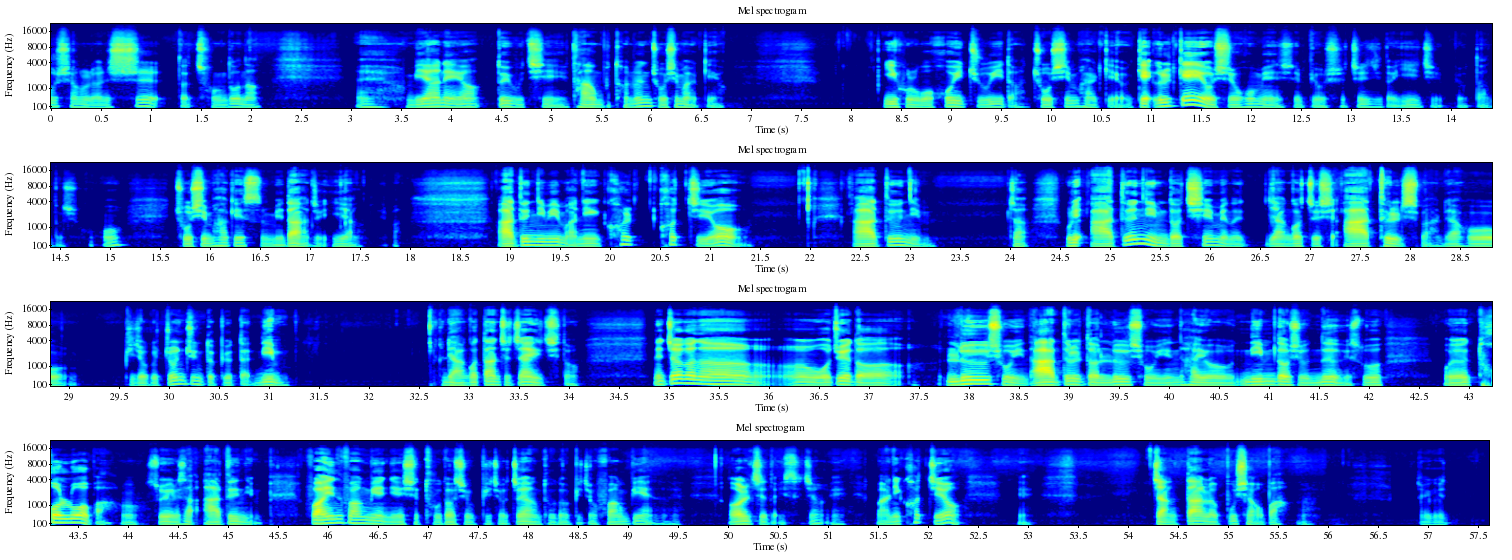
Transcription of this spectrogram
不省人事的程度呢? 에휴, 미안해요. 对不起. 다음부터는 조심할게요. 이후 我会注意的 조심할게요. 깨을게요 时后面是表示自己的意志表达的时候 조심하겠습니다. 이제 이양 아드님이 많이 컸, 컸지요. 아드님. 자, 우리 아드님도 치면은 양거 뜻이 아들 是吧然后 比较个尊敬的表达님 两个单词在一起的那这个呢呃我觉得 르쇼인 아들 더 르쇼인 하요 님的是느 소, 我脱落吧 어, 所以 그래서 아드님 发音方面也是读的就比较这样读的比较方便 얼지도 있으죠 예. 많이 컸지요 예. 长大了不小吧 저희가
